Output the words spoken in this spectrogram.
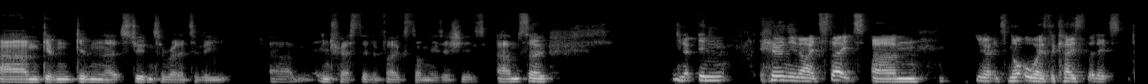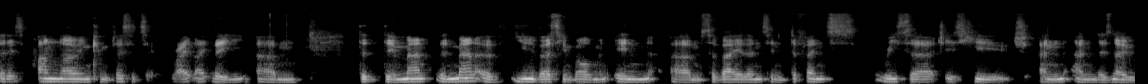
um, given given that students are relatively um, interested and focused on these issues. Um, so, you know, in here in the United States, um, you know, it's not always the case that it's that it's unknowing complicity, right? Like the um, the, the amount the amount of university involvement in um, surveillance in defence research is huge, and and there's no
